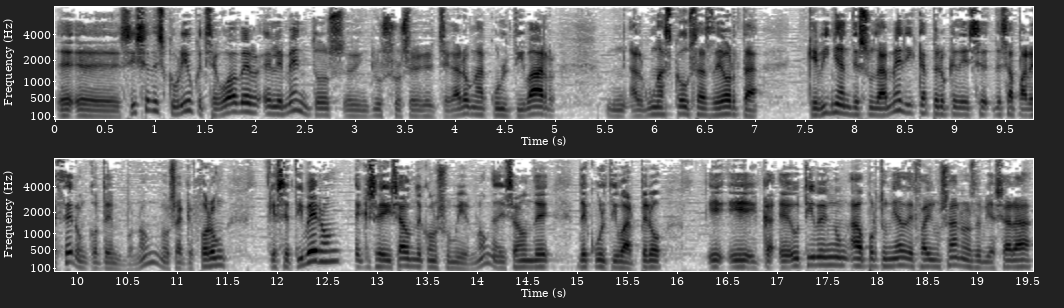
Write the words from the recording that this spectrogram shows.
eh, eh, si se descubriu que chegou a haber elementos, incluso se chegaron a cultivar mm, algunhas cousas de horta que viñan de Sudamérica, pero que des desapareceron co tempo, non? O sea, que foron que se tiveron e que se deixaron de consumir, non? E deixaron de, de cultivar, pero e, e, eu tive a oportunidade de fai uns anos de viaxar a,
